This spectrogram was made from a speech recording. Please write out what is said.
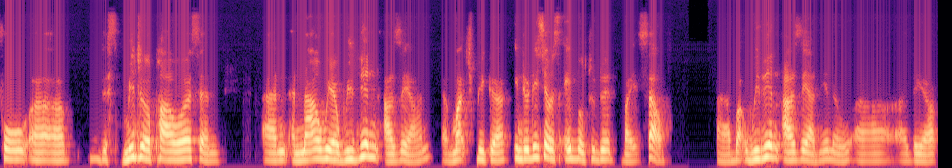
for these middle powers and and, and now we are within ASEAN, uh, much bigger. Indonesia was able to do it by itself. Uh, but within ASEAN, you know, uh, there are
